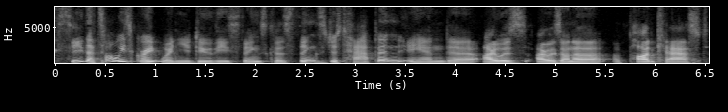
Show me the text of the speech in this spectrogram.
See, that's always great when you do these things because things just happen. And uh, I was I was on a, a podcast,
